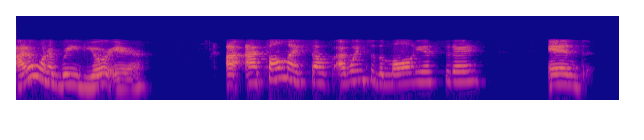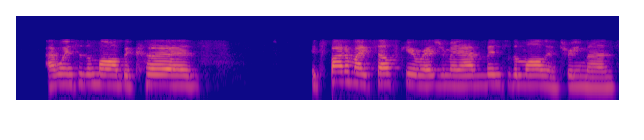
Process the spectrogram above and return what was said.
I don't want to breathe your air. I, I found myself, I went to the mall yesterday and I went to the mall because it's part of my self care regimen. I haven't been to the mall in three months.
